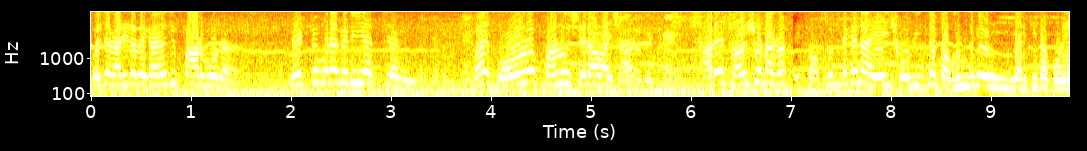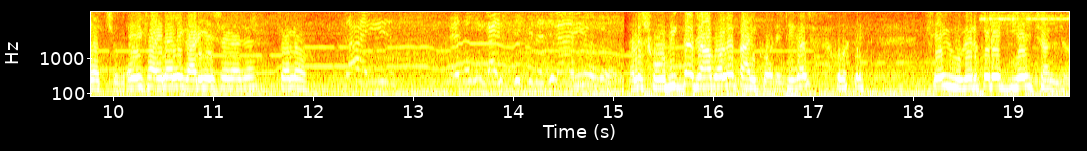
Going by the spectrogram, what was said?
বলছে গাড়িটা দেখে আমি বলছি, পারব না। মেট্রো করে বেরিয়ে যাচ্ছি আমি। ভাই বড় লোক মানুষ এরা ভাই। সাড়ে- সাড়ে ছয়শো টাকা। তখন থেকে না এই সৌভিকটা তখন থেকে এই ইয়ার্কিটা করে যাচ্ছে? এই ফাইনালি গাড়ি এসে গেছে। চলো। গাইস এই দেখুন গাইস কি কিনেছি গাইস মানে সৌভিকদা যা বলে তাই করে ঠিক আছে? সেই উবের করে গিয়েই ছাড়লো।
